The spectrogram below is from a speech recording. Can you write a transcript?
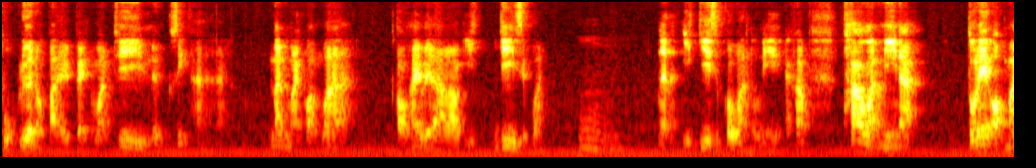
ถูกเลื่อนออกไปเป็นวันที่ 1 สิงหา นั่นหมายความว่าเขาให้เวลาเราอีก 20 วันอืมนะอีก 20 กว่าวันตรงนี้นะครับ ถ้าวันนี้นะ ตัวเลขออกมา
